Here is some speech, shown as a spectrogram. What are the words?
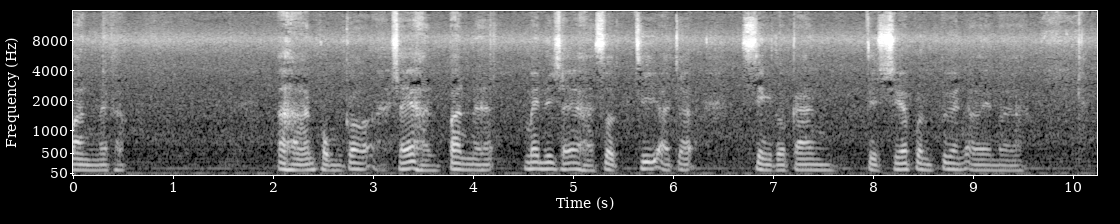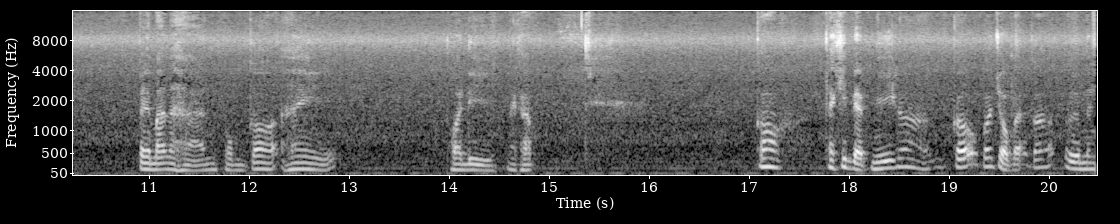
วันนะครับ อาหารผมก็ใช้อาหารปั้นนะฮะ ไม่ได้ใช้อาหารสดที่อาจจะเสี่ยงต่อการติดเชื้อปนเปื้อนอะไรมาปริมาณอาหารผมก็ให้พอดีนะครับ ก็ถ้าคิดแบบนี้ก็ก็ก็จบอะก็เออมัน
